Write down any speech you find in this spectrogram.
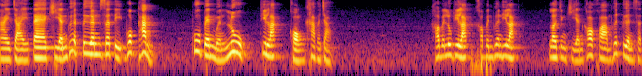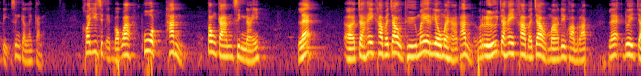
อายใจ แต่เขียนเพื่อเตือนสติพวกท่าน ผู้เป็นเหมือนลูกที่รักของข้าพเจ้า เขาเป็นลูกที่รัก เขาเป็นเพื่อนที่รัก เราจึงเขียนข้อความเพื่อเตือนสติซึ่งกันและกัน ข้อ 21 บอกว่าพวกท่านต้องการสิ่งไหน และจะให้ข้าพเจ้าถือไม่เรียวมาหาท่าน หรือจะให้ข้าพเจ้ามาด้วยความรัก และด้วยใจ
